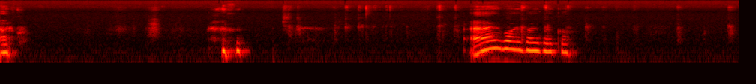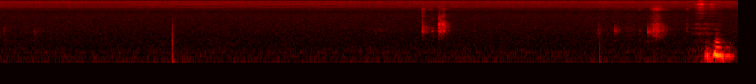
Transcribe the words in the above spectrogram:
아이고. 아이고 아이고 아이고 아이고.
